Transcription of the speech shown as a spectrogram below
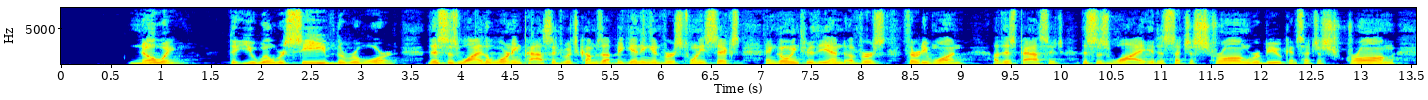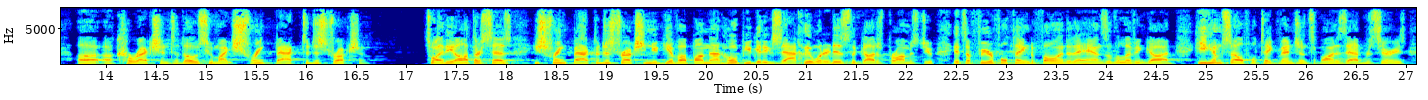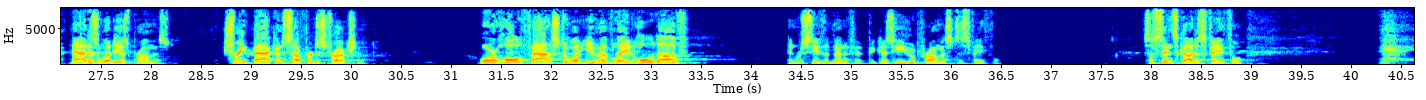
Knowing that you will receive the reward. This is why the warning passage which comes up beginning in verse 26 and going through the end of verse 31 of this passage, this is why it is such a strong rebuke and such a strong uh, a correction to those who might shrink back to destruction. That's why the author says you shrink back to destruction, you give up on that hope, you get exactly what it is that God has promised you. It's a fearful thing to fall into the hands of the living God. He himself will take vengeance upon his adversaries. That is what he has promised. Shrink back and suffer destruction or hold fast to what you have laid hold of and receive the benefit because he who promised is faithful. So since God is faithful,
